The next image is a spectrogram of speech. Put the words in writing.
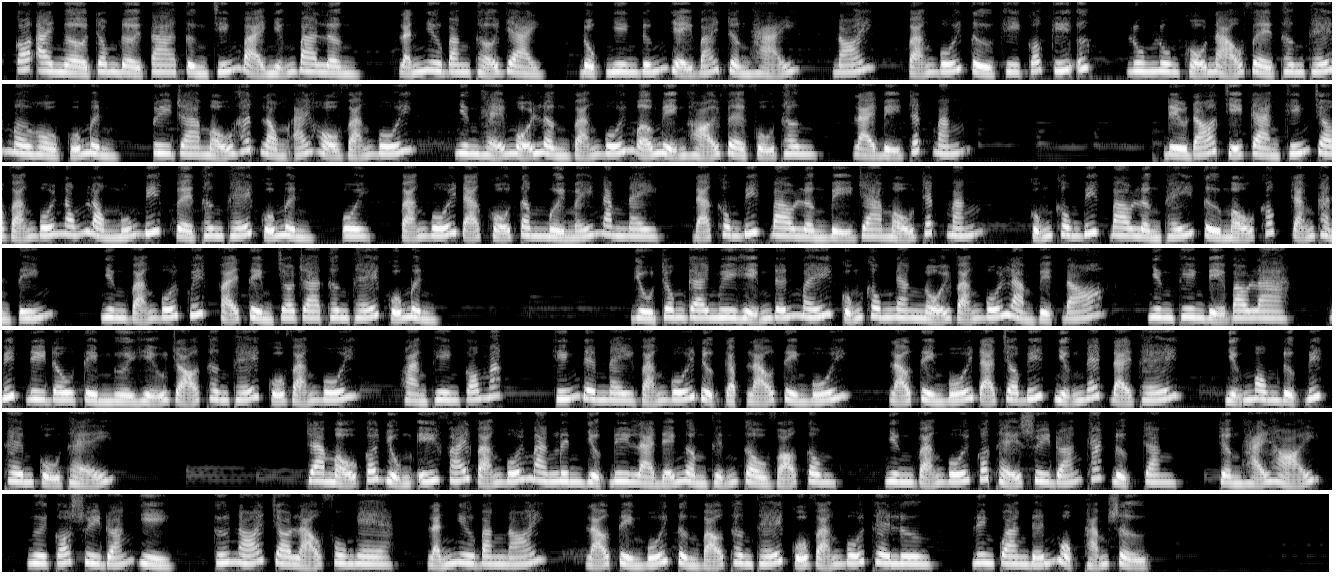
Có ai ngờ trong đời ta từng chiến bại những ba lần, lãnh như băng thở dài, đột nhiên đứng dậy bái Trần Hải, nói, vãn bối từ khi có ký ức, luôn luôn khổ não về thân thế mơ hồ của mình, tuy ra mẫu hết lòng ái hộ vãn bối, nhưng hễ mỗi lần vãn bối mở miệng hỏi về phụ thân, lại bị trách mắng. Điều đó chỉ càng khiến cho vãn bối nóng lòng muốn biết về thân thế của mình, ôi, vãn bối đã khổ tâm mười mấy năm nay, đã không biết bao lần bị ra mẫu trách mắng, cũng không biết bao lần thấy từ mẫu khóc chẳng thành tiếng, nhưng vãn bối quyết phải tìm cho ra thân thế của mình. Dù trong gai nguy hiểm đến mấy cũng không ngăn nổi vãn bối làm việc đó, nhưng thiên địa bao la, biết đi đâu tìm người hiểu rõ thân thế của vãn bối, hoàng thiên có mắt, khiến đêm nay vãn bối được gặp lão tiền bối, lão tiền bối đã cho biết những nét đại thế, những mong được biết thêm cụ thể. Ra mẫu có dụng ý phái vãn bối mang linh dược đi là để ngầm thỉnh cầu võ công, nhưng vãn bối có thể suy đoán khác được trăng, Trần Hải hỏi, ngươi có suy đoán gì, cứ nói cho lão phu nghe, lãnh như băng nói, lão tiền bối từng bảo thân thế của vãn bối thê lương, liên quan đến một thảm sự.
